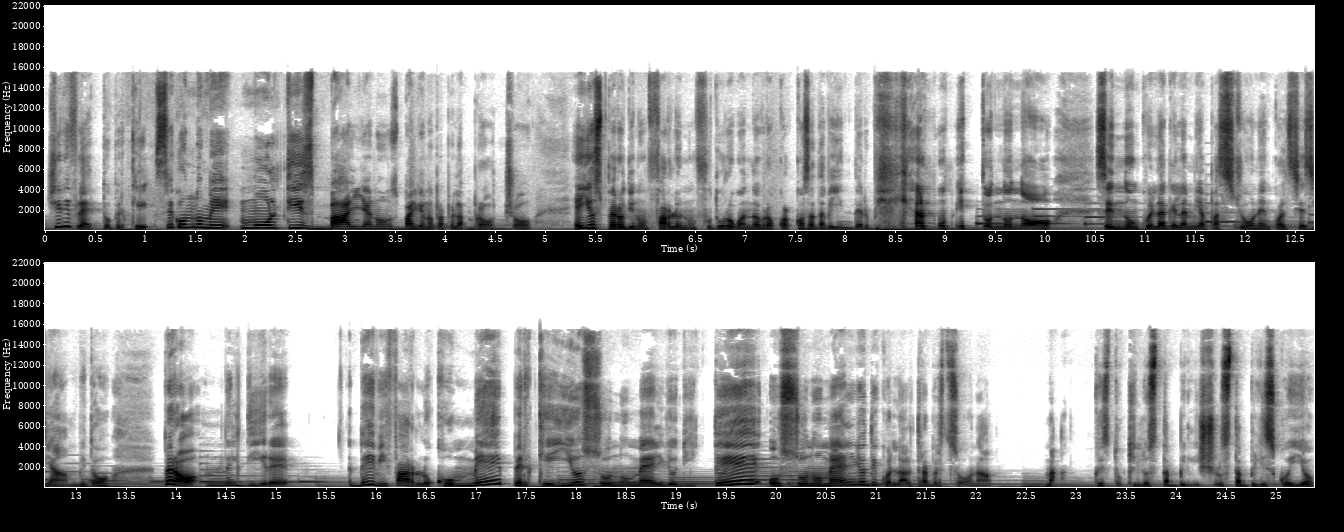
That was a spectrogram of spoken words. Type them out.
ci rifletto perché secondo me molti sbagliano, sbagliano proprio l'approccio e io spero di non farlo in un futuro quando avrò qualcosa da vendervi, che al momento non ho, se non quella che è la mia passione in qualsiasi ambito, però nel dire devi farlo con me perché io sono meglio di te o sono meglio di quell'altra persona. Ma questo chi lo stabilisce? Lo stabilisco io.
